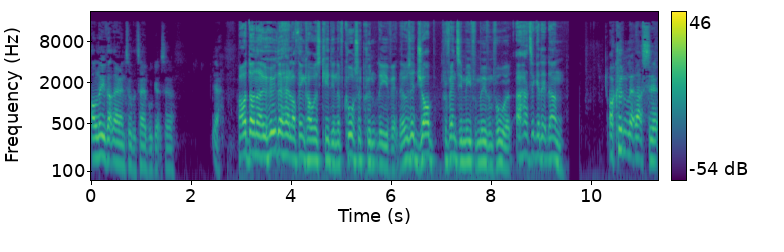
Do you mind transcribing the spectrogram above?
I'll leave that there until the table gets here. Yeah. I don't know who the hell I think I was kidding. Of course I couldn't leave it. There was a job preventing me from moving forward. I had to get it done. I couldn't let that sit.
